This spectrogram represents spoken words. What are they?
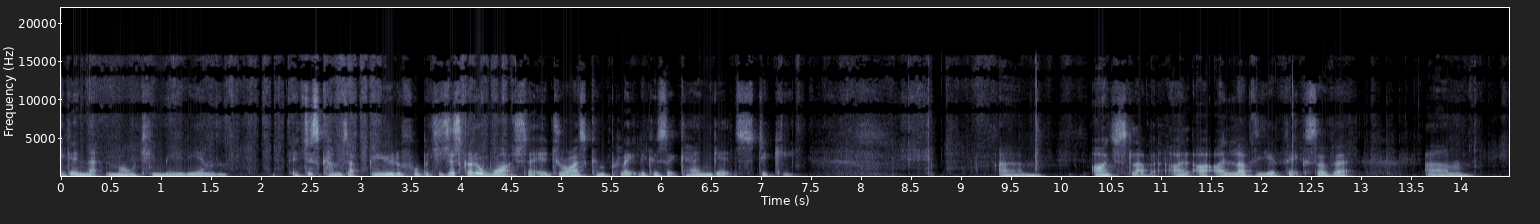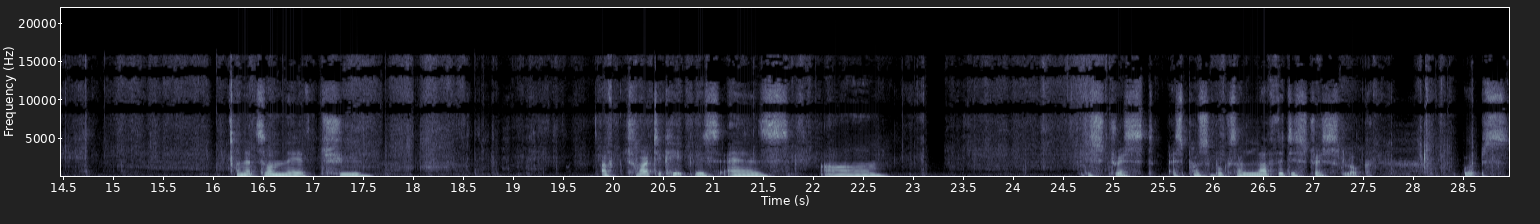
Again, that multi-medium. It just comes up beautiful, but you just got to watch that it dries completely because it can get sticky. Um, I just love it. I, I, I love the effects of it. Um, and that's on there too. I've tried to keep this as um, distressed as possible because I love the distressed look. Whoops.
